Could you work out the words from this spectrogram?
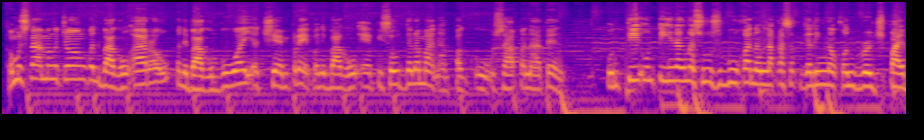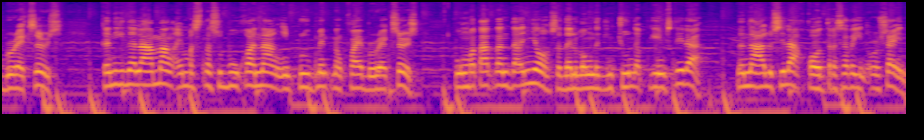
Kamusta mga chong? Panibagong araw, panibagong buhay at syempre panibagong episode na naman ang pag-uusapan natin. Unti-unti nang nasusubukan ng lakas at galing ng Converge Fiber Xers. Kanina lamang ay mas nasubukan na improvement ng Fiber Xers. Kung matatandaan nyo sa dalawang naging tune-up games nila, nanalo sila kontra sa Rain or Shine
